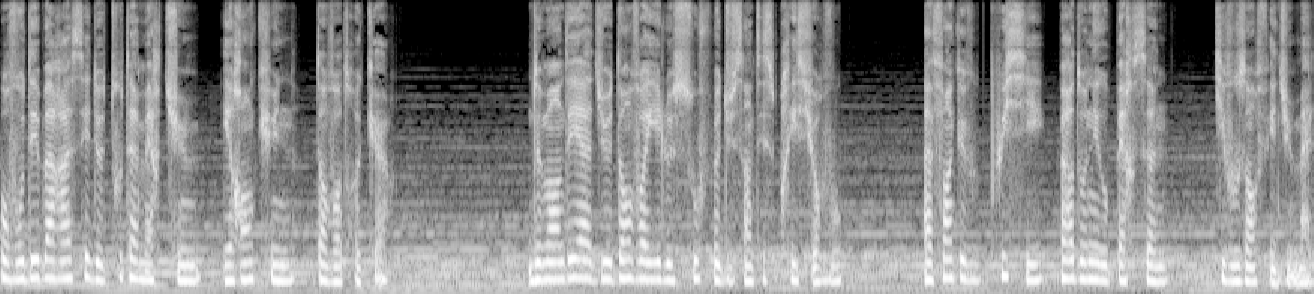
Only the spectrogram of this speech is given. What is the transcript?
pour vous débarrasser de toute amertume et rancune dans votre cœur. Demandez à Dieu d'envoyer le souffle du Saint-Esprit sur vous, afin que vous puissiez pardonner aux personnes qui vous ont fait du mal.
